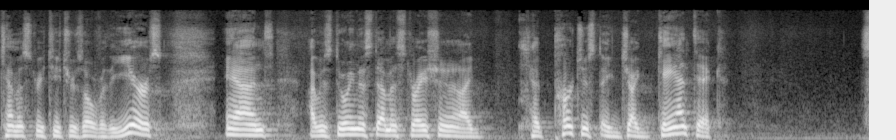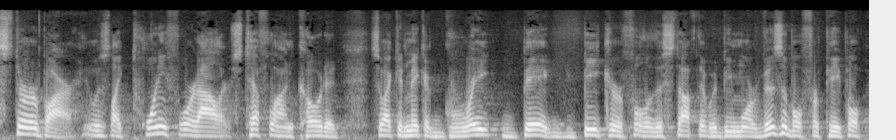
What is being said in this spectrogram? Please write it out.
chemistry teachers over the years. And I was doing this demonstration and I had purchased a gigantic stir bar. It was like $24, Teflon coated, so I could make a great big beaker full of this stuff that would be more visible for people.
